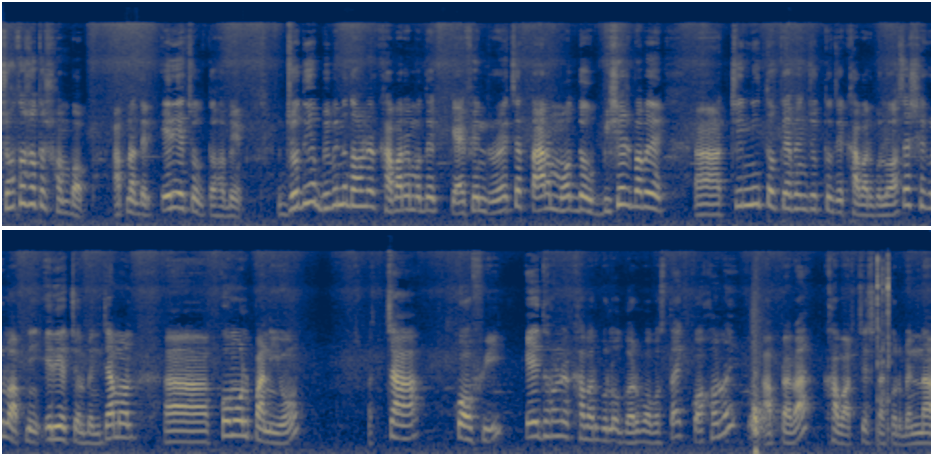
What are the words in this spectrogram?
যথাযথ সম্ভব আপনাদের এড়িয়ে চলতে হবে। যদিও বিভিন্ন ধরনের খাবারের মধ্যে ক্যাফেন রয়েছে, তার মধ্যেও বিশেষভাবে চিহ্নিত ক্যাফেনযুক্ত যে খাবারগুলো আছে, সেগুলো আপনি এড়িয়ে চলবেন। যেমন কোমল পানীয়, চা, কফি, এই ধরনের খাবারগুলো গর্ভ অবস্থায় কখনোই আপনারা খাওয়ার চেষ্টা করবেন না।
